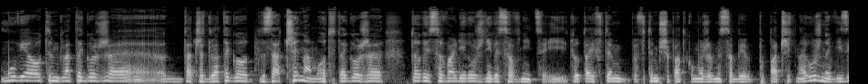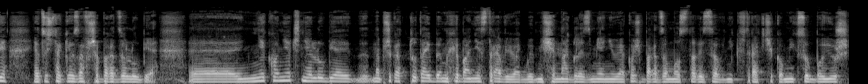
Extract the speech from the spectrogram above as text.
Mówię o tym dlatego, że znaczy dlatego zaczynam od tego, że to rysowali różni rysownicy i tutaj w tym, w tym przypadku możemy sobie popatrzeć na różne wizje. Ja coś takiego zawsze bardzo lubię. E, niekoniecznie lubię, na przykład tutaj bym chyba nie strawił, jakby mi się nagle zmienił jakoś bardzo mocno rysownik w trakcie komiksu, bo już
